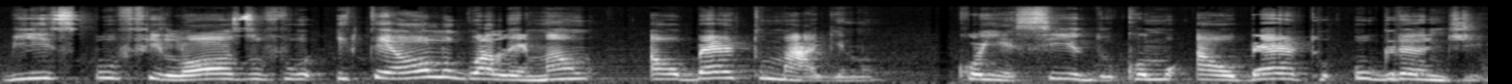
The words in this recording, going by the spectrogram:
bispo, filósofo e teólogo alemão Alberto Magno conhecido como Alberto o Grande,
